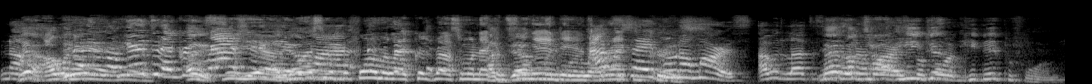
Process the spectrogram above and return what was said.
No, Yeah, I we would- not even Yeah, gonna get yeah. into that Chris Hey, Brown shit yeah, you want to see a performer like Chris Brown, someone that can sing and dance. like I would right? say Bruno Mars. I would love to see Man, Bruno I'm Mars. He perform did. He did perform.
